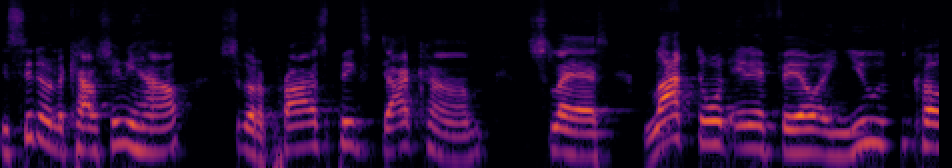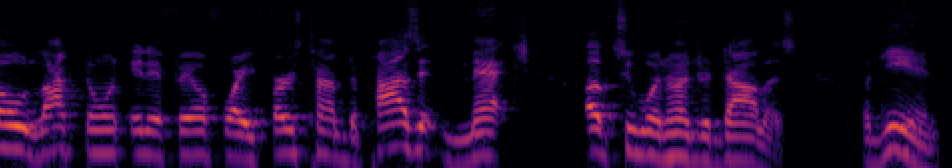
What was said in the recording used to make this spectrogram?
You're sitting on the couch anyhow. Just go to prizepicks.com slash locked on NFL and use code locked on NFL for a first time deposit match up to $100. Again,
